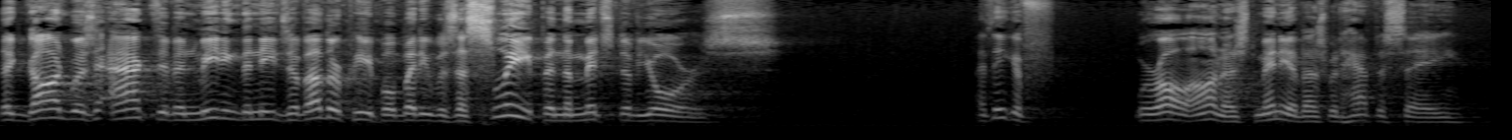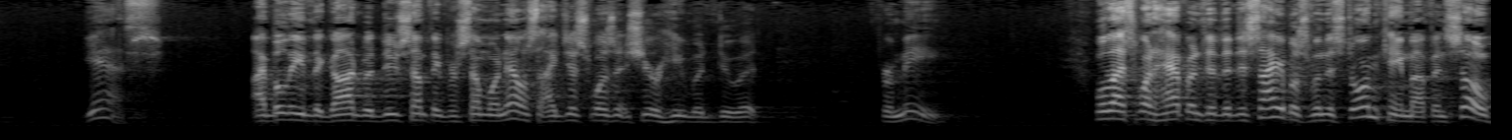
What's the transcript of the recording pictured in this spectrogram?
that God was active in meeting the needs of other people, but He was asleep in the midst of yours? I think if we're all honest, many of us would have to say, yes. I believed that God would do something for someone else. I just wasn't sure He would do it for me. Well, that's what happened to the disciples when the storm came up. And so,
